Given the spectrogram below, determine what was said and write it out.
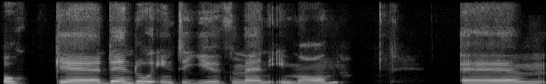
och eh, det är en intervju med en imam. Eh,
